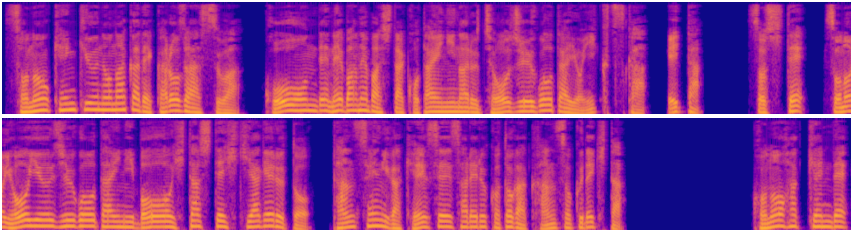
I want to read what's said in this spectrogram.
その研究の中でカロザースは、高温でネバネバした固体になる超重合体をいくつか得た。そして、その溶融重合体に棒を浸して引き上げると、単繊維が形成されることが観測できた。この発見で、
